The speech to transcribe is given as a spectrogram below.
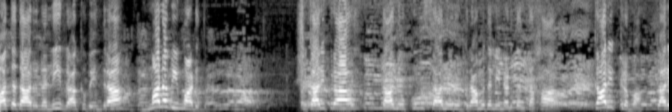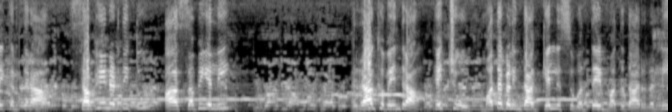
ಮತದಾರರಲ್ಲಿ ರಾಘವೇಂದ್ರ ಮನವಿ ಮಾಡಿದ್ರು. ಶಿಕಾರಿಪುರ ತಾಲೂಕು ಸಾಲೂರು ಗ್ರಾಮದಲ್ಲಿ ನಡೆದಂತಹ ಕಾರ್ಯಕ್ರಮ ಕಾರ್ಯಕರ್ತರ ಸಭೆ ನಡೆದಿತ್ತು. ಆ ಸಭೆಯಲ್ಲಿ ರಾಘವೇಂದ್ರ ಹೆಚ್ಚು ಮತಗಳಿಂದ ಗೆಲ್ಲಿಸುವಂತೆ ಮತದಾರರಲ್ಲಿ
